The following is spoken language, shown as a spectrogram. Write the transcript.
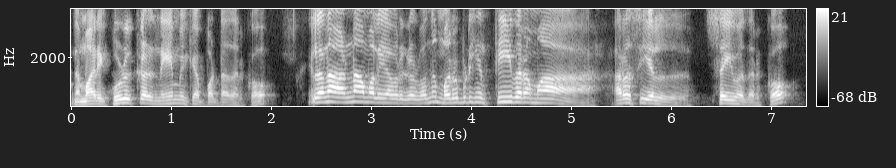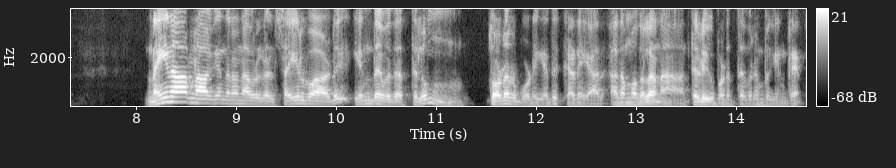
இந்த மாதிரி குழுக்கள் நியமிக்கப்பட்டதற்கோ இல்லைன்னா அண்ணாமலை அவர்கள் வந்து மறுபடியும் தீவிரமாக அரசியல் செய்வதற்கோ நயினார் நாகேந்திரன் அவர்கள் செயல்பாடு எந்த விதத்திலும் தொடர்புடையது கிடையாது. அதை முதல்ல நான் தெளிவுபடுத்த விரும்புகின்றேன்.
